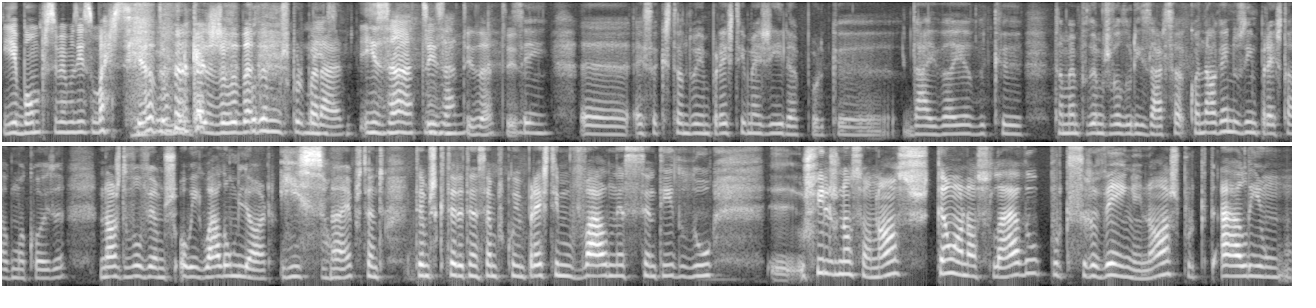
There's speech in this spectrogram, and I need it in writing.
E é bom percebermos isso mais cedo, porque ajuda. Podemos nos preparar. Nisso. Exato, uhum. exato, exato, exato. Sim, uh, essa questão do empréstimo é gira, porque dá a ideia de que também podemos valorizar. Quando alguém nos empresta alguma coisa, nós devolvemos ou igual ou melhor. Isso. Não é? Portanto, temos que ter atenção, porque o empréstimo vale nesse sentido do os filhos não são nossos, estão ao nosso lado porque se revêem em nós, porque há ali um,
